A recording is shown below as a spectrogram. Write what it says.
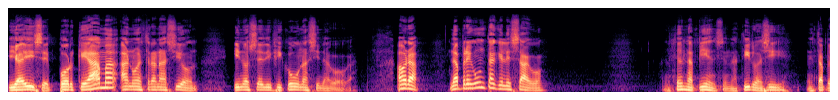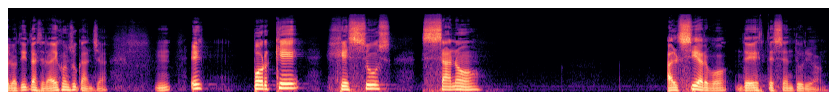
Y ahí dice, porque ama a nuestra nación y nos edificó una sinagoga. Ahora, la pregunta que les hago, ustedes la piensen, la tiro allí, esta pelotita se la dejo en su cancha, es ¿por qué Jesús sanó al siervo de este centurión?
